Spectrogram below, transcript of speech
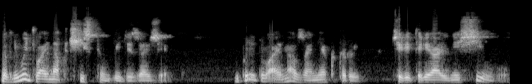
это не будет война в чистом виде за землю. Будет война за некоторый территориальный символ.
